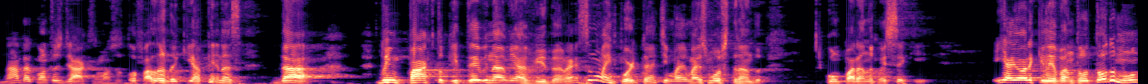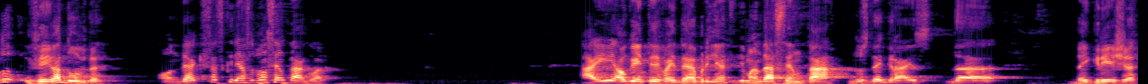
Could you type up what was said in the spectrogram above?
Nada contra os diáconos, irmãos. Eu estou falando aqui apenas da, do impacto que teve na minha vida. Né? Isso não é importante, mas, mas mostrando, comparando com esse aqui. E aí, a hora que levantou todo mundo, veio a dúvida: onde é que essas crianças vão sentar agora? Aí alguém teve a ideia brilhante de mandar sentar nos degraus da, da igreja.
